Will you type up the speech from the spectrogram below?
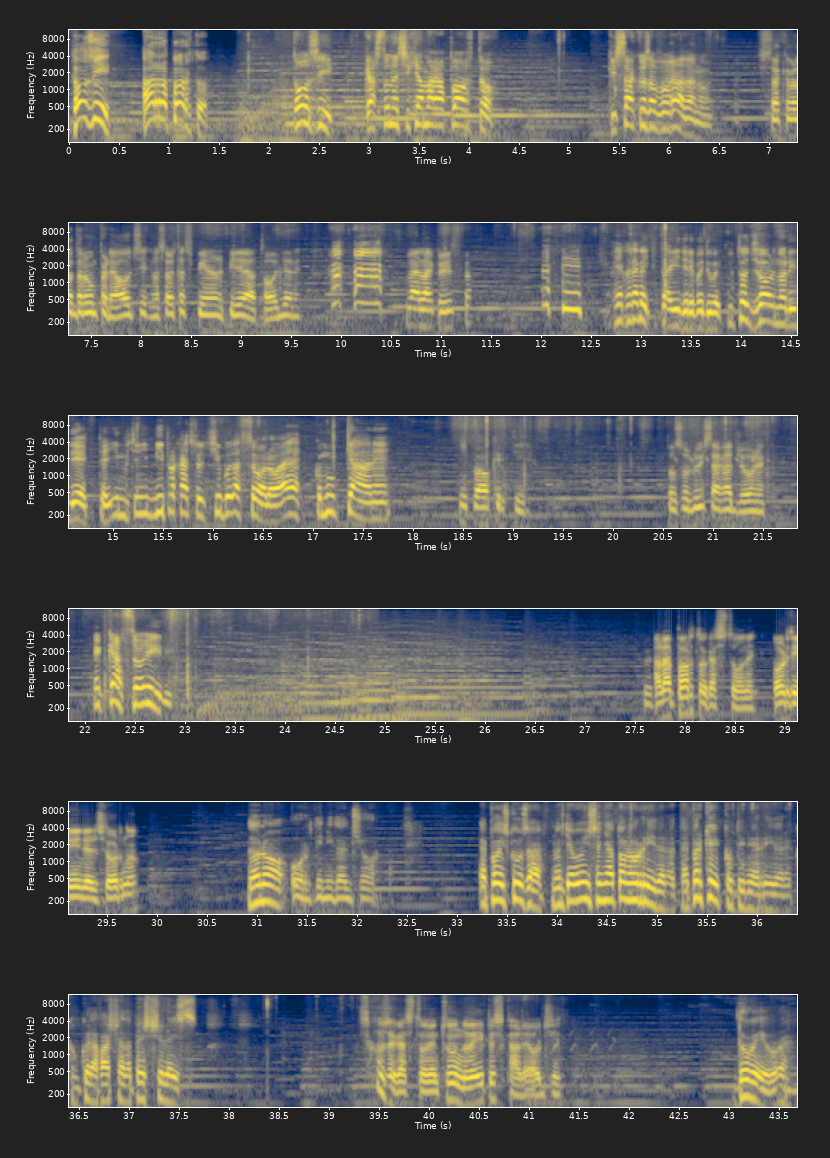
Tosi, al rapporto! Tosi, Gastone ci chiama a rapporto. Chissà cosa vorrà da noi. Chissà che avrà da rompere oggi, la solita spina nel piede da togliere. Bella questa. E cosa avete da ridere voi due? Tutto il giorno ridete, io invece mi procaccio il cibo da solo, eh? Come un cane. Ipocriti. Toso lui sa ragione. Che cazzo ridi? Al rapporto Gastone, ordini del giorno? Non ho ordini del giorno. E poi scusa, non ti avevo insegnato a non ridere a te. Perché continui a ridere con quella fascia da pesce lesso? Scusa Gastone, tu non dovevi pescare oggi. Dovevo, eh.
